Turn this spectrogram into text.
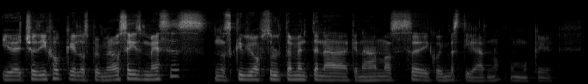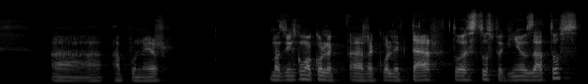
y de hecho dijo que los primeros seis meses no escribió absolutamente nada, que nada más se dedicó a investigar, ¿no? Como que a, a poner, más bien como a recolectar todos estos pequeños datos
